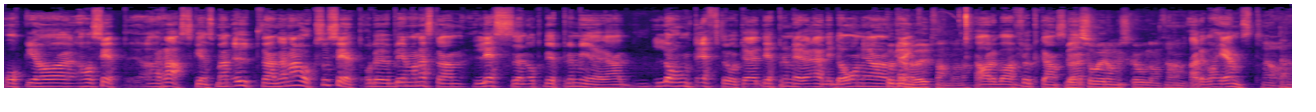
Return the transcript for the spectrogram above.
Och jag har sett Raskens, men Utvändarna har också sett och då blev man nästan ledsen och deprimerad långt efteråt. Jag är deprimerad än idag när jag På grund av Utvandrarna. Ja, det var Vi fruktansvärt. såg ju dem i skolan. Ja. Ja, det var hemskt. Ja.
